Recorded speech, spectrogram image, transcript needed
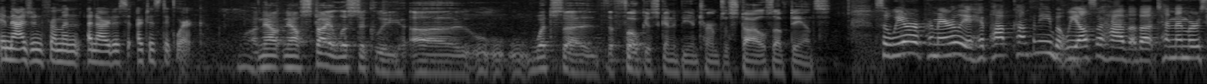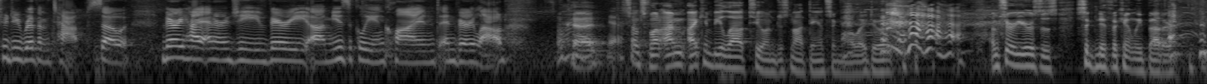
imagined from an, an artist, artistic work. Well, Now, now, stylistically, uh, w- w- what's uh, the focus going to be in terms of styles of dance? So we are primarily a hip hop company, but we also have about 10 members who do rhythm tap. So very high energy, very uh, musically inclined, and very loud. Okay, sounds fun. I'm, I can be loud too. I'm just not dancing while I do it. I'm sure yours is significantly better.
